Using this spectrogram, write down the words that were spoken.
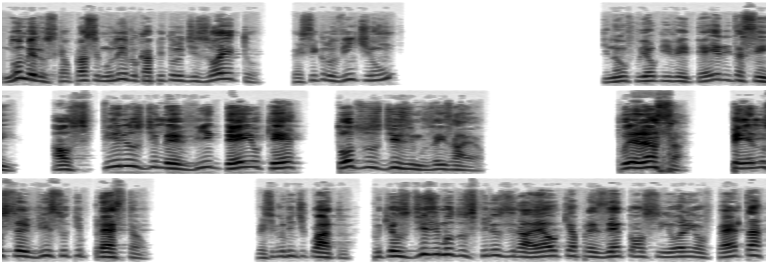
Números, que é o próximo livro, capítulo 18, versículo 21, que não fui eu que inventei, ele diz assim: Aos filhos de Levi dei o que? Todos os dízimos em Israel. Por herança, pelo serviço que prestam. Versículo 24. porque os dízimos dos filhos de Israel que apresentam ao Senhor em oferta,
